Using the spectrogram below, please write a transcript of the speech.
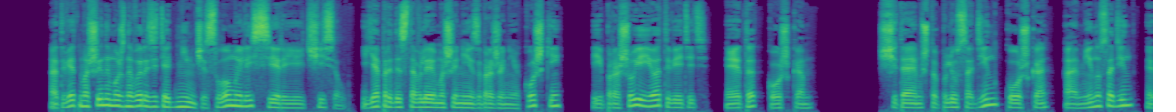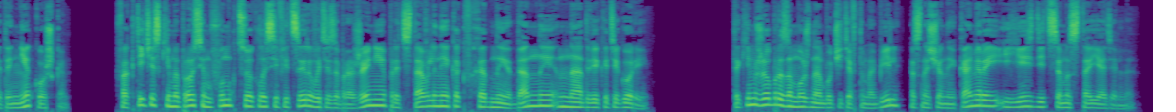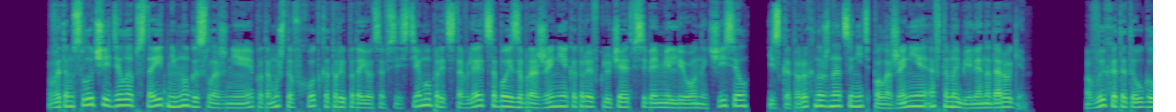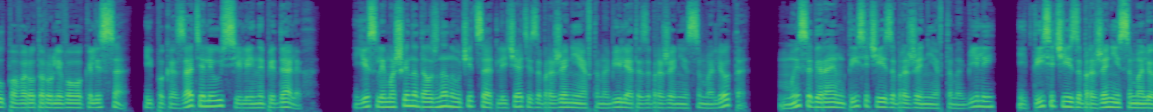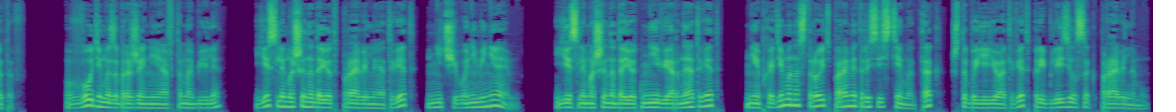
Ответ машины можно выразить одним числом или серией чисел. Я предоставляю машине изображение кошки и прошу ее ответить «это кошка». Считаем, что плюс один – кошка, а минус один – это не кошка. Фактически мы просим функцию классифицировать изображения, представленные как входные данные на две категории. Таким же образом можно обучить автомобиль, оснащенный камерой, и ездить самостоятельно. В этом случае дело обстоит немного сложнее, потому что вход, который подается в систему, представляет собой изображение, которое включает в себя миллионы чисел, из которых нужно оценить положение автомобиля на дороге. Выход – это угол поворота рулевого колеса, и показатели усилий на педалях. Если машина должна научиться отличать изображение автомобиля от изображения самолета, мы собираем тысячи изображений автомобилей и тысячи изображений самолетов. Вводим изображение автомобиля. Если машина дает правильный ответ, ничего не меняем. Если машина дает неверный ответ, необходимо настроить параметры системы так, чтобы ее ответ приблизился к правильному.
